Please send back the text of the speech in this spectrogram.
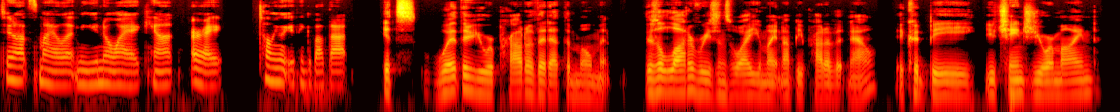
Do not smile at me. You know why I can't. All right. Tell me what you think about that. It's whether you were proud of it at the moment. There's a lot of reasons why you might not be proud of it now. It could be you changed your mind.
